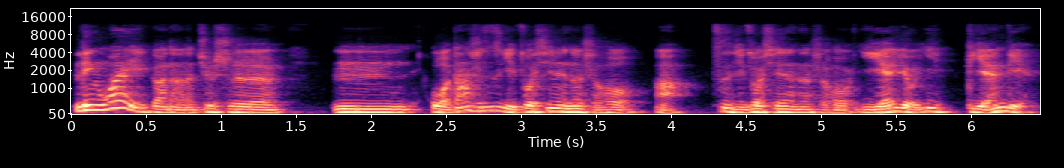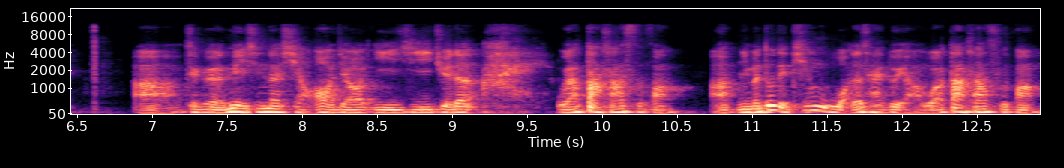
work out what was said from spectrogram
另外一个呢，就是嗯，我当时自己做新人的时候啊，自己做新人的时候也有一点点啊，这个内心的小傲娇，以及觉得哎，我要大杀四方啊，你们都得听我的才对啊，我要大杀四方。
